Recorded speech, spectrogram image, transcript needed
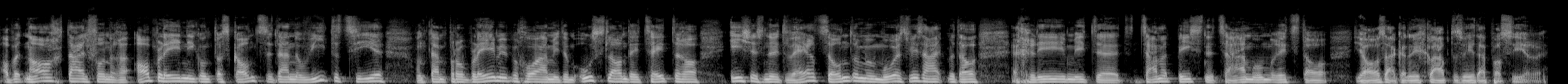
Aber der Nachteil von einer Ablehnung und das Ganze dann noch weiterziehen und dann Probleme bekommen, auch mit dem Ausland etc., ist es nicht wert, sondern man muss, wie sagt man da, ein bisschen mit äh, zusammengebissenen Zähnen muss man jetzt da Ja sagen. Und ich glaube, das wird auch passieren.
